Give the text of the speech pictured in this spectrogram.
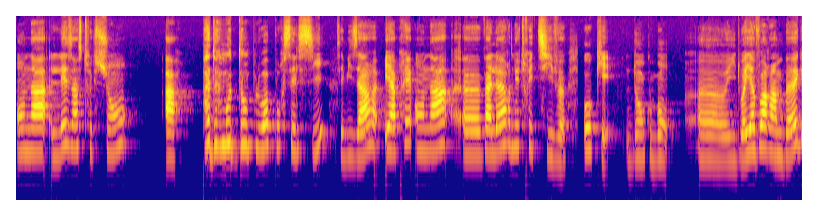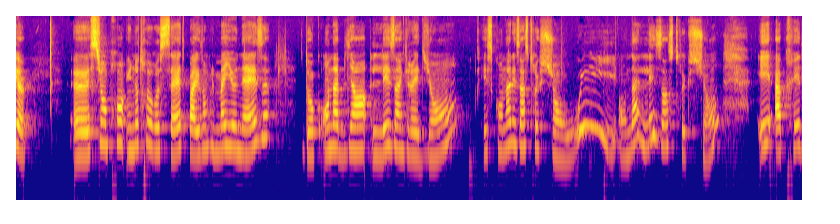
On a les instructions. Ah, pas de mode d'emploi pour celle-ci. C'est bizarre. Et après, on a euh, valeur nutritive. Ok. Donc bon, euh, il doit y avoir un bug. si on prend une autre recette, par exemple mayonnaise, donc on a bien les ingrédients. Est-ce qu'on a les instructions? Oui, on a les instructions. Et après,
